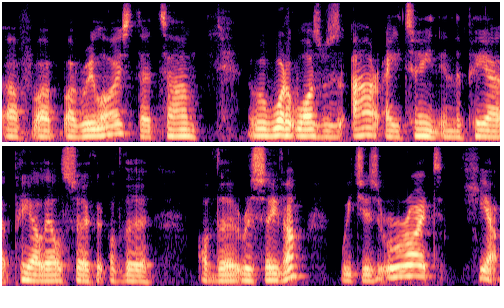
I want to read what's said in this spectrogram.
I've, I, realized that um, what it was was R18 in the PLL circuit of the of the receiver which is right here.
